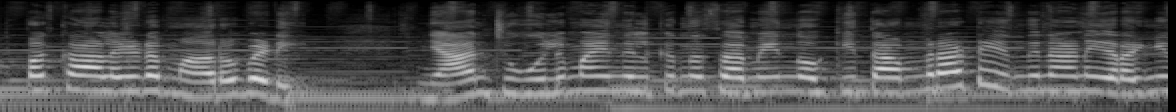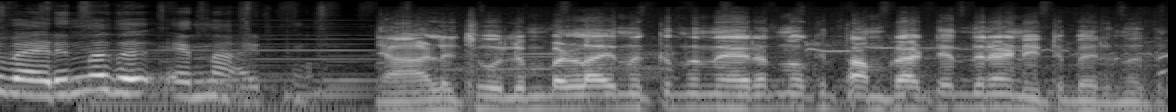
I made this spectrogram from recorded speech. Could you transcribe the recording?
അപ്പക്കാളയുടെ മറുപടി. ഞാൻ ചൂലുമായി നിൽക്കുന്ന സമയം നോക്കി തമ്പ്രാട്ട് എന്തിനാണ് ഇറങ്ങി വരുന്നത് എന്നായിരുന്നു. ഞാൾ വെള്ളായി നിൽക്കുന്ന നേരം നോക്കി തമ്പ്രാട്ടി എന്തിനാണ് എണീറ്റ് വരുന്നത്?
